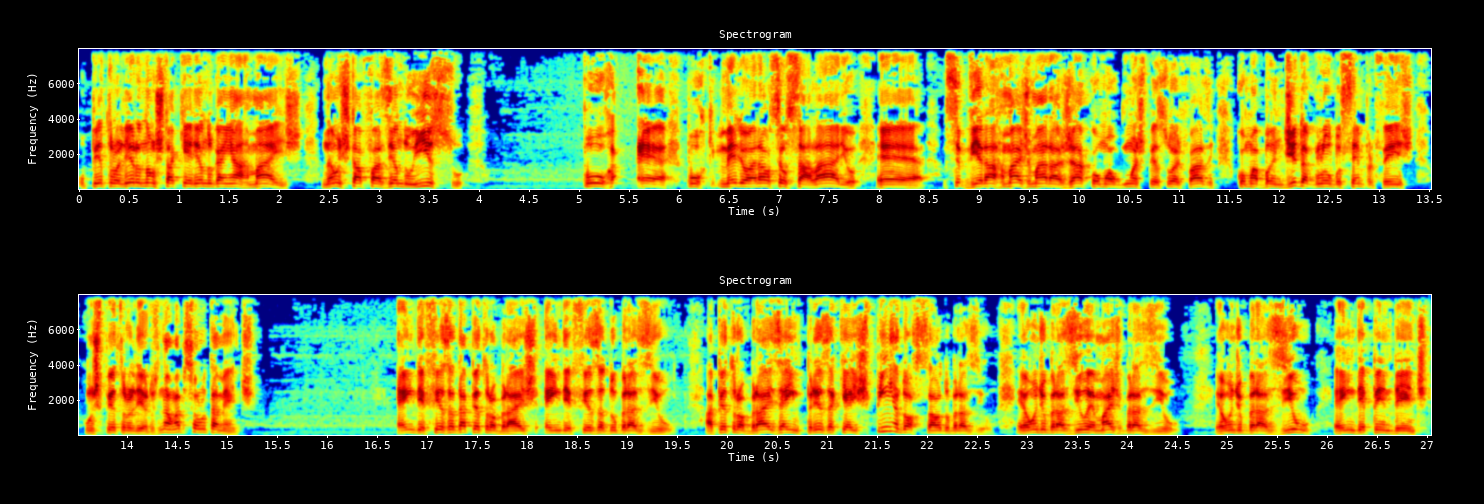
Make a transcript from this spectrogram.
O petroleiro não está querendo ganhar mais, não está fazendo isso por, é, por melhorar o seu salário, é, virar mais marajá, como algumas pessoas fazem, como a bandida Globo sempre fez com os petroleiros. Não, absolutamente. É em defesa da Petrobras, é em defesa do Brasil. A Petrobras é a empresa que é a espinha dorsal do Brasil. É onde o Brasil é mais Brasil. é onde o Brasil é independente,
